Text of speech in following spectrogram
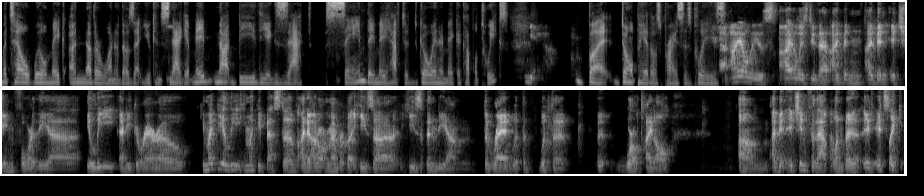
Mattel will make another one of those that you can snag. It may not be the exact same. They may have to go in and make a couple tweaks. Yeah. But don't pay those prices, please. Yeah, I always I always do that. I've been I've been itching for the uh elite Eddie Guerrero. He might be elite, he might be best of. I don't, I don't remember, but he's uh he's in the um the red with the with the uh, world title. Um, I've been itching for that one, but it, it's like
